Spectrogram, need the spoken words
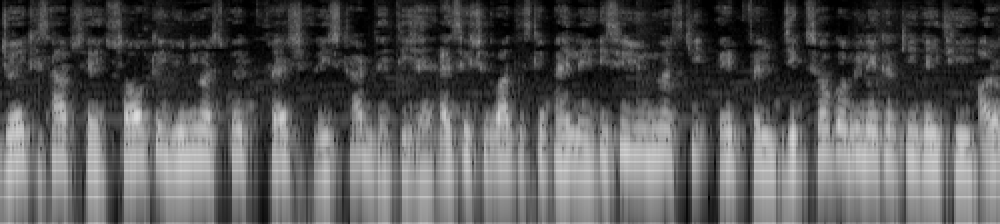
जो एक हिसाब से सौ के यूनिवर्स को एक फ्रेश रिस्टार्ट देती है। ऐसी शुरुआत इसके पहले इसी यूनिवर्स की एट फ़िल्म जिक्सॉ को भी लेकर की गई थी, और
